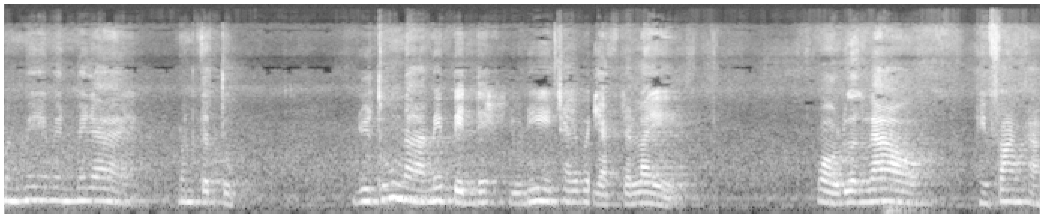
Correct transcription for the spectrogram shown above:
มันไม่มันไม่ได้ มันกระตุก อยู่ทุ่งนาไม่เป็นเด้อยู่นี่ใช้อยากจะไล่ว่าเรื่องเล่าให้ฟังค่ะ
